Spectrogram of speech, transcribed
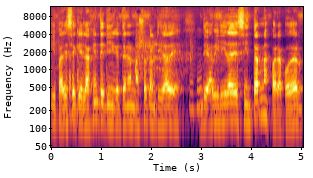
y parece que la gente tiene que tener mayor cantidad de, habilidades internas para poder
